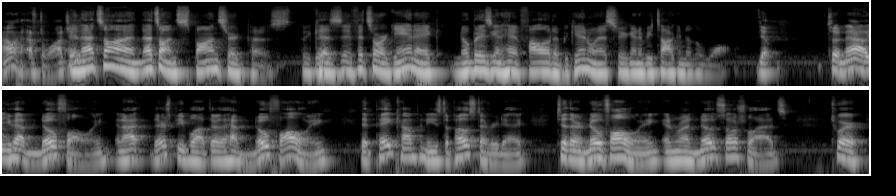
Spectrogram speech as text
I don't have to watch it. And that's on that's on sponsored posts because yeah. if it's organic, nobody's gonna hit follow to begin with, so you're gonna be talking to the wall. Yep. So now you have no following, and I, there's people out there that have no following that pay companies to post every day to their no following and run no social ads. To where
